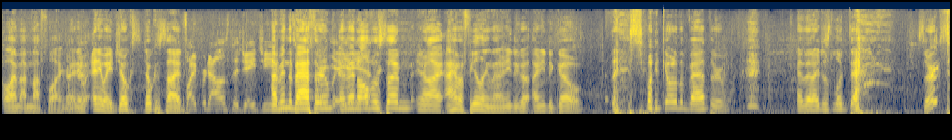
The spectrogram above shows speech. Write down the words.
Oh, I'm, I'm not flying. But anyway, anyway, jokes joke aside. Flight for Dallas, the JG. I'm in the bathroom. Yeah, and yeah, then all of a sudden, you know, I, I have a feeling that I need to go. I need to go. so I go to the bathroom, and then I just look down. Zurx?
